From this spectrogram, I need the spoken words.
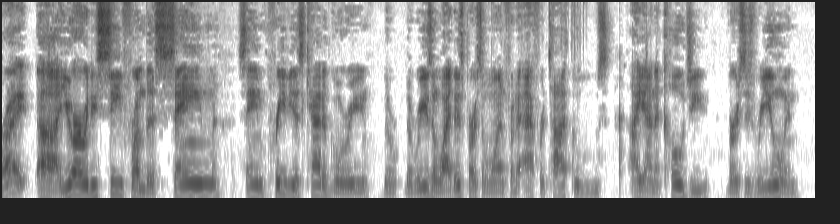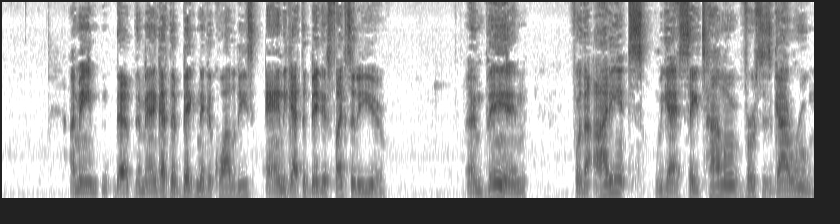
Right, uh, you already see from the same same previous category the the reason why this person won for the Afrotakus, Ayanokoji versus Ryuen. I mean, the the man got the big nigga qualities, and he got the biggest flex of the year. And then for the audience, we got Saitama versus Garou.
